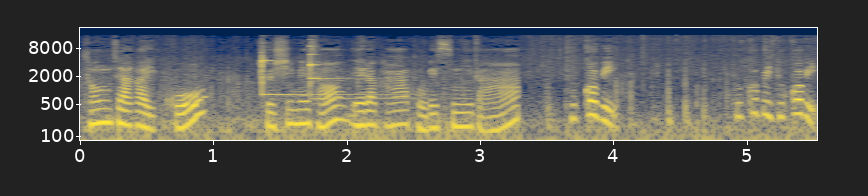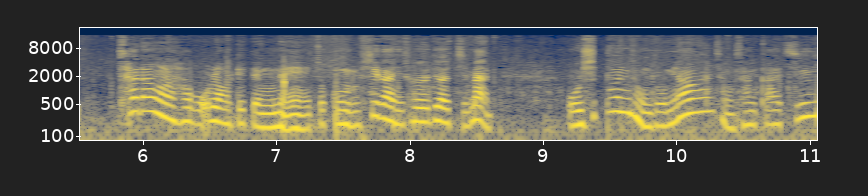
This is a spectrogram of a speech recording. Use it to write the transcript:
정자가 있고 조심해서 내려가 보겠습니다. 두꺼비, 두꺼비, 두꺼비. 촬영을 하고 올라왔기 때문에 조금 시간이 소요되었지만 50분 정도면 정상까지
